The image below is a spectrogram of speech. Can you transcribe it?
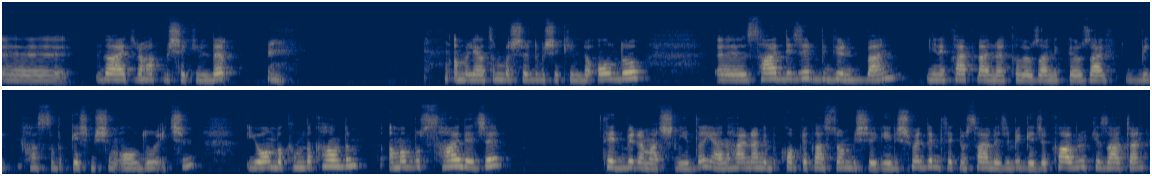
E, gayet rahat bir şekilde ameliyatım başarılı bir şekilde oldu. E, sadece bir gün ben yine kalple alakalı özellikle özel bir hastalık geçmişim olduğu için yoğun bakımda kaldım. Ama bu sadece tedbir amaçlıydı. Yani herhangi bir komplikasyon bir şey gelişmedi. Nitekim sadece bir gece kaldım ki zaten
